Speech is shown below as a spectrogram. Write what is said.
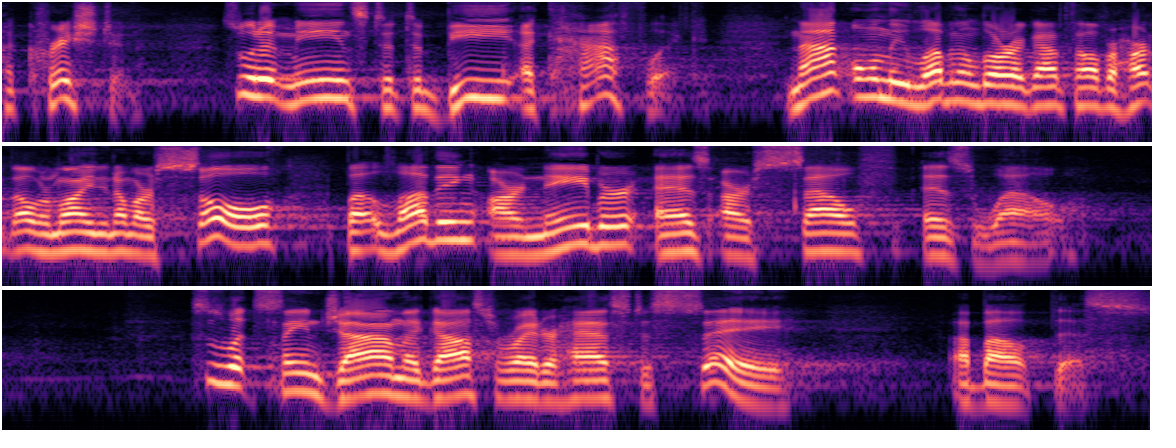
a Christian. This is what it means to, to be a Catholic. Not only loving the Lord our God with all of our heart, with all of our mind, and of our soul, but loving our neighbor as ourself as well. This is what St. John, the gospel writer, has to say about this.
